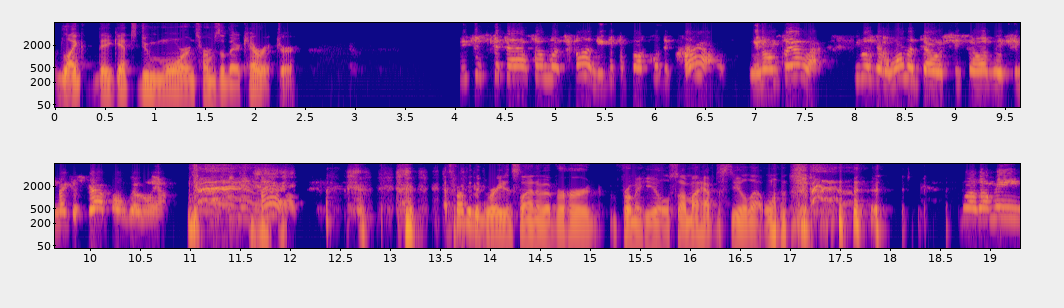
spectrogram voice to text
like they get to do more in terms of their character. You just get to have so much fun. You get to fuck with the crowd. You know what I'm saying? Like you look at a woman, tell her she's so ugly, she make a strap on go limp. That's probably the greatest line I've ever heard from a heel, so I might have to steal that one. but I mean,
